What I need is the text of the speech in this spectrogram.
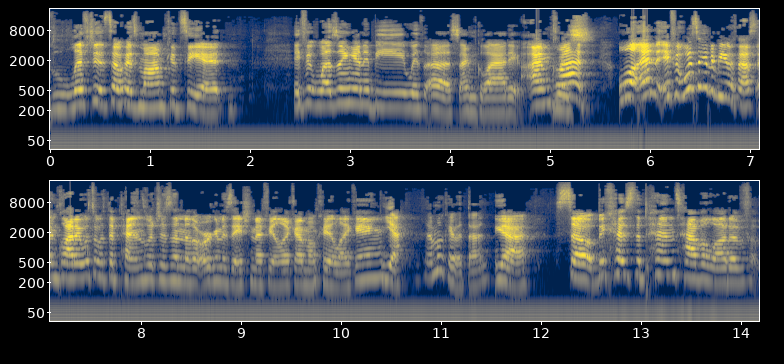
lift it so his mom could see it. If it wasn't going to be with us, I'm glad it I'm was- glad. Well, and if it wasn't going to be with us, I'm glad it was with the Pens, which is another organization I feel like I'm okay liking. yeah, I'm okay with that. Yeah. So because the Pens have a lot of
